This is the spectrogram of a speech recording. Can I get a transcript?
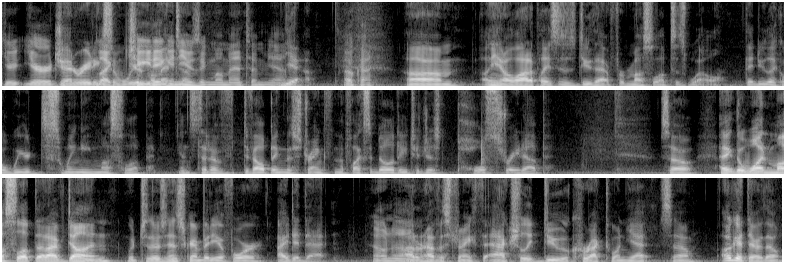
You're you're generating like some weird cheating and momentum. using momentum. Yeah. yeah. Okay. Um, you know, a lot of places do that for muscle ups as well. They do like a weird swinging muscle up instead of developing the strength and the flexibility to just pull straight up. So I think the one muscle up that I've done, which there's an Instagram video for, I did that. Oh no. I don't have the strength to actually do a correct one yet. So I'll get there though.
